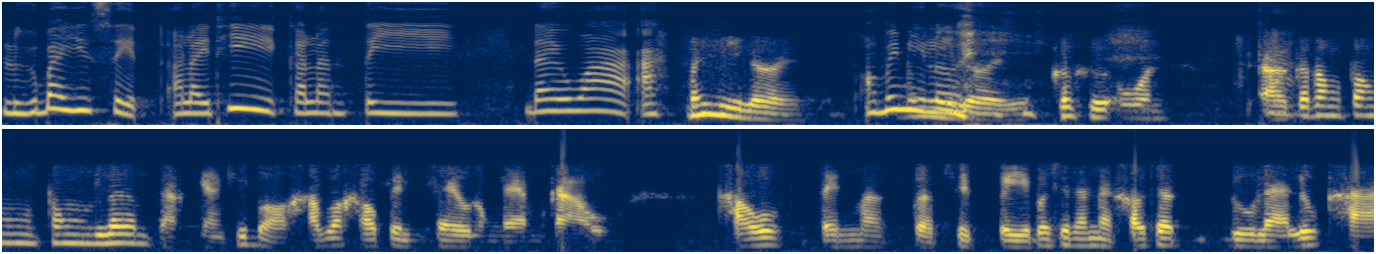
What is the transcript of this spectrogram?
หรือใบเสร็จอะไรที่การันตีได้ว่าอะไม่มีเลยอ๋อไม่มีเลย ก็คือโอนเอ่อค่ะก็ต้องต้องต้องเริ่มจากอย่างที่บอกครับว่าเขาเป็นเซลล์โรงแรมเก่าเขาเป็นมาเกือบสิบปี เพราะฉะนั้นเนยเขาจะดูแลลูกค้า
